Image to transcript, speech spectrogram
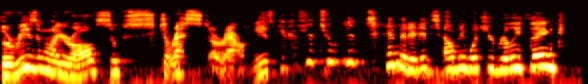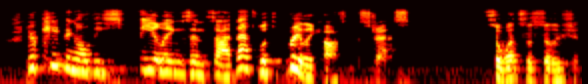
The reason why you're all so stressed around me is because you're too intimidated to tell me what you really think. You're keeping all these feelings inside. That's what's really causing the stress. So, what's the solution?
